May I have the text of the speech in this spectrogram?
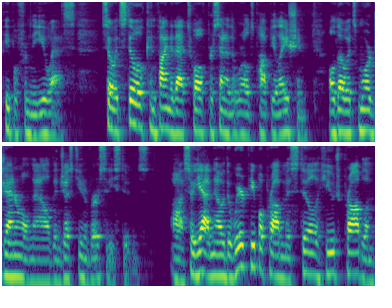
people from the US. So it's still confined to that 12% of the world's population, although it's more general now than just university students. Uh, so yeah, no, the weird people problem is still a huge problem.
